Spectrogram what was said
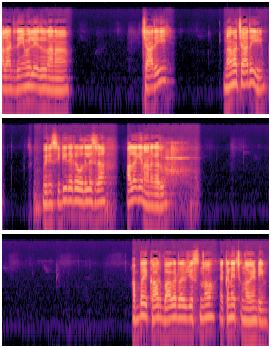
అలాంటిది ఏమీ లేదు నాన్న చారీ? నాన్న చారీ వీరిని సిటీ దగ్గర వదిలేసిరా? అలాగే నాన్నగారు. అబ్బాయి కార్ బాగా డ్రైవ్ చేస్తున్నావు ఎక్కడ నేర్చుకున్నావు ఏంటి?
